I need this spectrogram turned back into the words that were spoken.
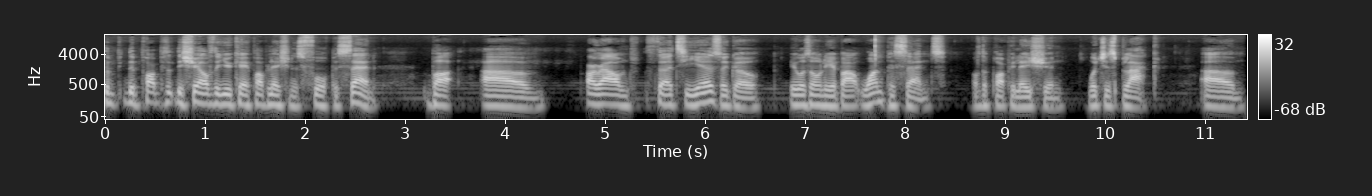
the, the, pop, the share of the UK population is 4%, but um, around 30 years ago, it was only about 1% of the population which is black. Um,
